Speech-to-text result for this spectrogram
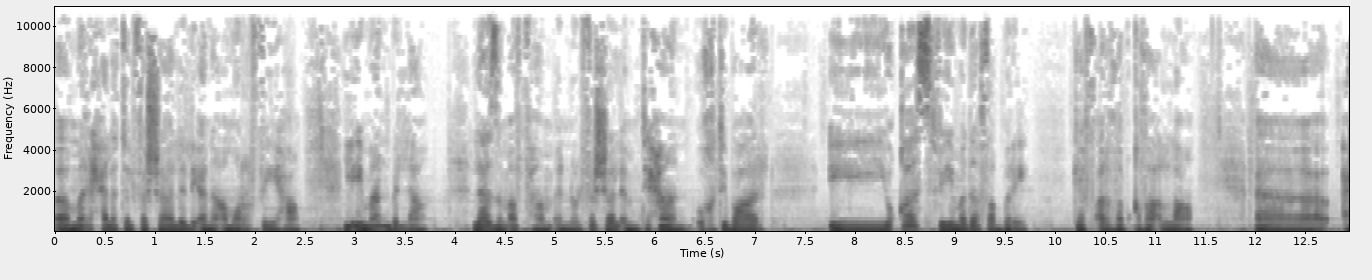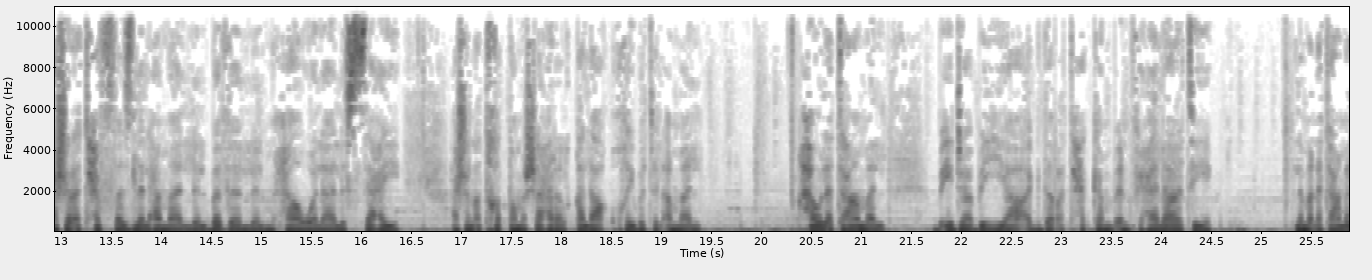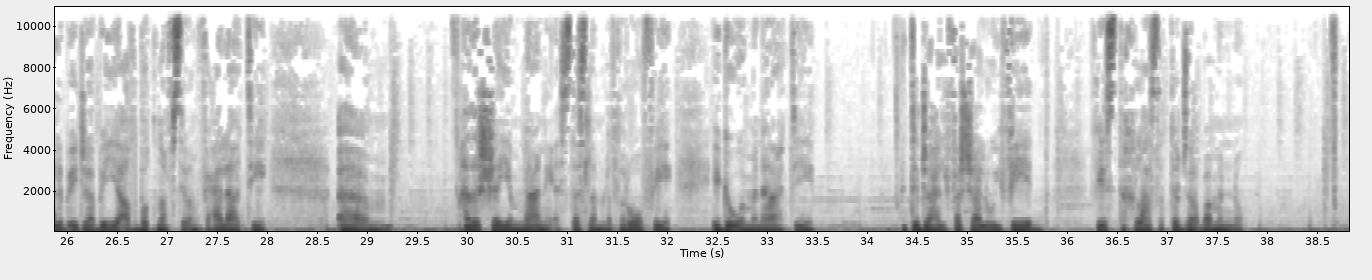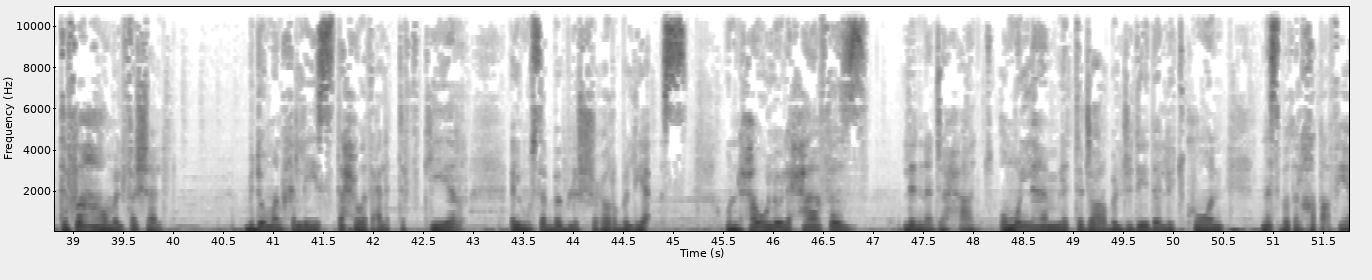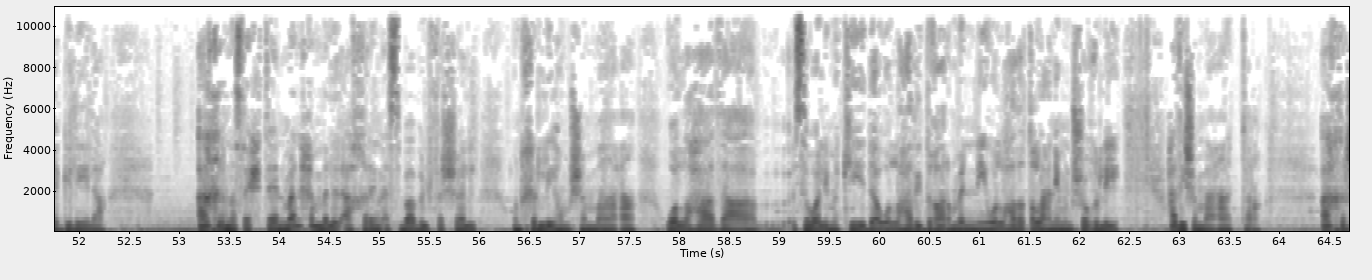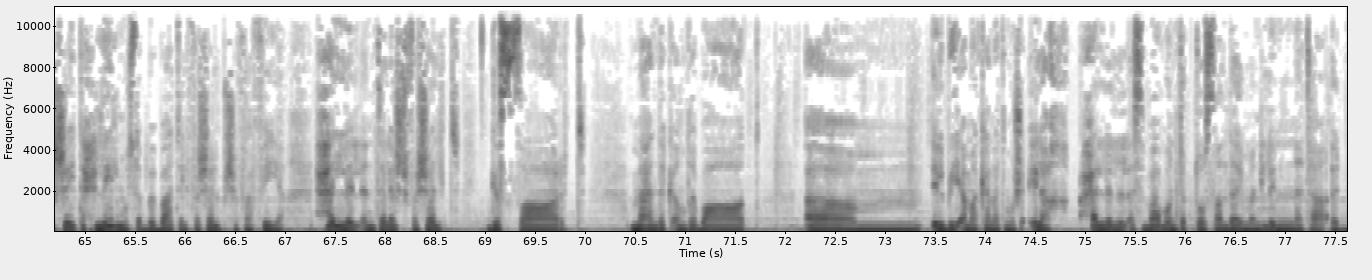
مرحلة الفشل اللي أنا أمر فيها؟ الإيمان بالله. لازم أفهم أنه الفشل امتحان واختبار يقاس فيه مدى صبري. كيف أرضى بقضاء الله؟ آه عشان أتحفز للعمل للبذل للمحاولة للسعي عشان أتخطى مشاعر القلق وخيبة الأمل. حاول أتعامل بإيجابية أقدر أتحكم بانفعالاتي. لما أتعامل بإيجابية أضبط نفسي وانفعالاتي. هذا الشيء يمنعني أستسلم لظروفي يقوي مناعتي اتجاه الفشل ويفيد في استخلاص التجربة منه. تفهم الفشل بدون ما نخليه يستحوذ على التفكير المسبب للشعور باليأس ونحوله لحافز للنجاحات وملهم للتجارب الجديدة اللي تكون نسبة الخطأ فيها قليلة. آخر نصيحتين ما نحمل الآخرين أسباب الفشل ونخليهم شماعة. والله هذا سوالي مكيدة والله هذه تغار مني والله هذا طلعني من شغلي. هذه شماعات ترى. آخر شيء تحليل مسببات الفشل بشفافية. حلل أنت ليش فشلت قصرت ما عندك انضباط البيئة ما كانت مش إلخ حلل الأسباب وأنت بتوصل دايما للنتائج.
